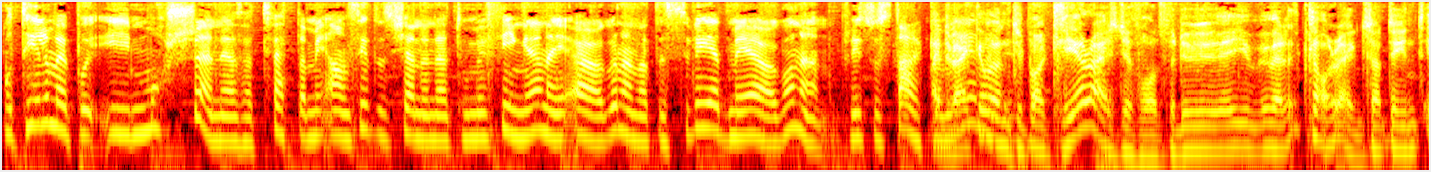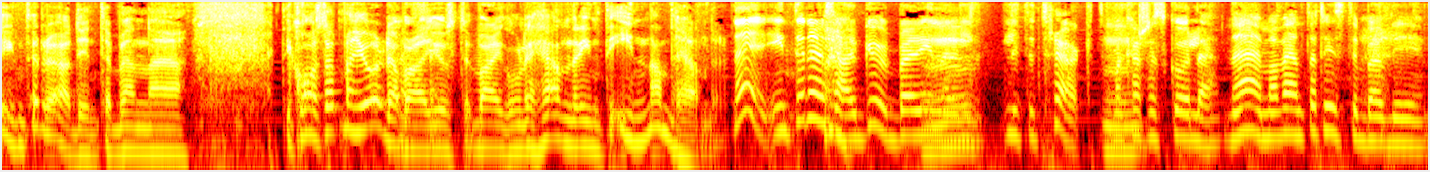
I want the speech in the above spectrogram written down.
Och till och med på, i morse när jag så här, tvättade mig i ansiktet så kände jag när jag tog med fingrarna i ögonen att det sved mig i ögonen. För det är så starka Ja, det verkar vara en typ av clear eyes du fått för du är ju väldigt klarögd så att det är inte, inte röd inte men eh, det är konstigt att man gör det där bara just varje gång det händer, inte innan det händer. Nej, inte när det är så här, gud, börjar rinna Mm. lite, trögt. Man Mm. kanske skulle. Nej, man väntar tills det börjar bli...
